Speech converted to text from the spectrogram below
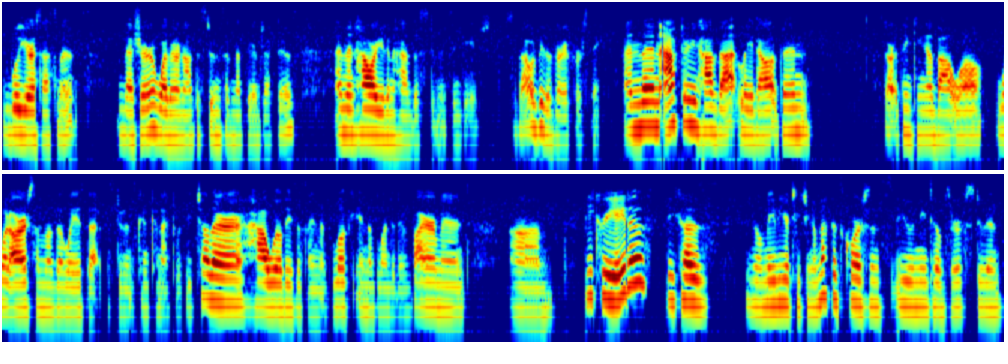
will your assessments measure whether or not the students have met the objectives? And then, how are you going to have the students engaged? So, that would be the very first thing. And then, after you have that laid out, then start thinking about well, what are some of the ways that students can connect with each other? How will these assignments look in a blended environment? Um, be creative because you know maybe you're teaching a methods course and you need to observe students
